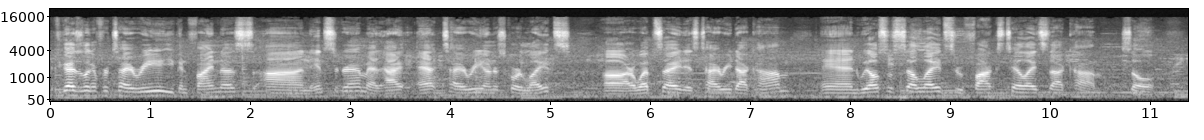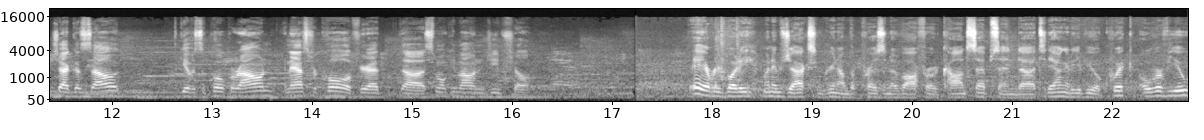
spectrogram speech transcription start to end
If you guys are looking for Tyri, you can find us on Instagram at, at Tyri underscore lights. Uh, our website is tyri.com. And we also sell lights through foxtaillights.com. So check us out, give us a poke around, and ask for Cole if you're at uh, Smoky Mountain Jeep Show. Hey everybody, my name is Jackson Green. I'm the president of Off-Road Concepts and uh, today I'm going to give you a quick overview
